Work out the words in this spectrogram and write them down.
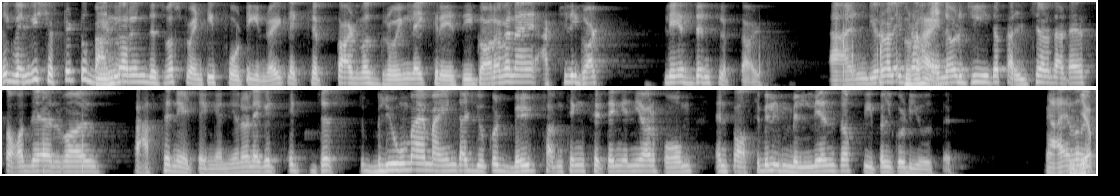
Like when we shifted to bangalore and this was 2014 right? Like flipkart was growing like crazy. Gaurav and i actually got placed in flipkart. And you know like the Right. energy the culture that i saw there was fascinating. And you know like it, it just blew my mind that you could build something sitting in your home and possibly millions of people could use it. I was Yep.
